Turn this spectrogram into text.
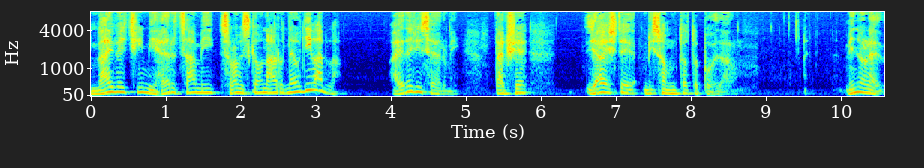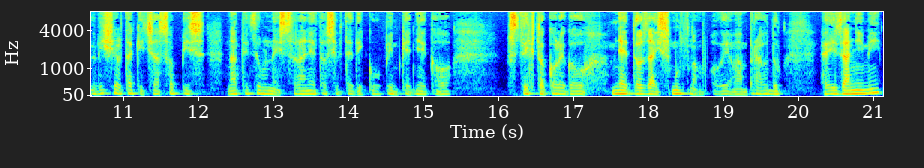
najväčšími hercami Slovenského národného divadla aj režisérmi. Takže ja ešte by som toto povedal. Minule vyšiel taký časopis na titulnej strane, to si vtedy kúpim, keď niekoho z týchto kolegov, mne dozaj smutno, poviem vám pravdu, hej, za nimi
